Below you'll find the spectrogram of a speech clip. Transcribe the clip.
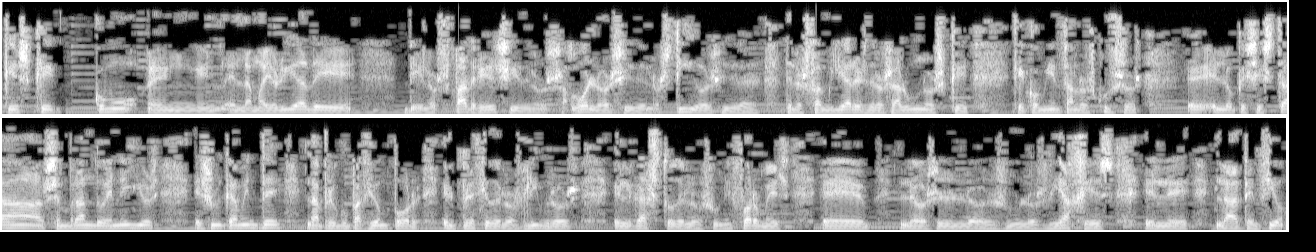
que es que como en, la mayoría de, de los padres y de los abuelos y de los tíos y de, los familiares de los alumnos que, que comienzan los cursos, eh, lo que se está sembrando en ellos es únicamente la preocupación por el precio de los libros, el gasto de los uniformes, eh, los, los, viajes, eh, la atención,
